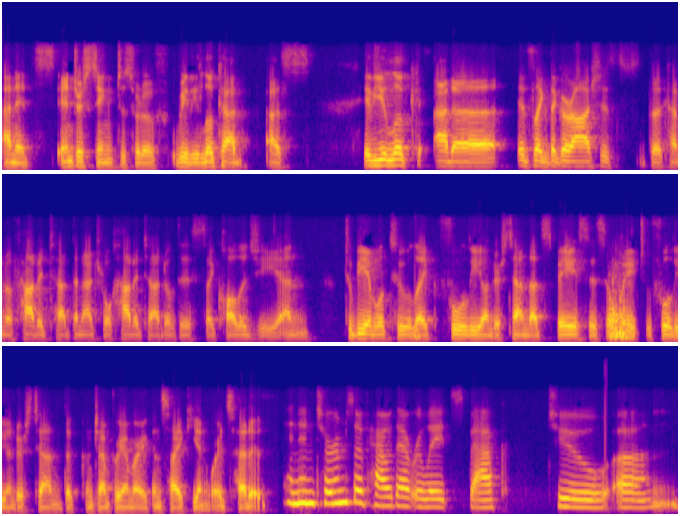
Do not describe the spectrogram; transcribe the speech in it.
And it's interesting to sort of really look at as if you look at a, it's like the garage is the kind of habitat, the natural habitat of this psychology. And to be able to like fully understand that space is a way to fully understand the contemporary American psyche and where it's headed. And in terms of how that relates back to um,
